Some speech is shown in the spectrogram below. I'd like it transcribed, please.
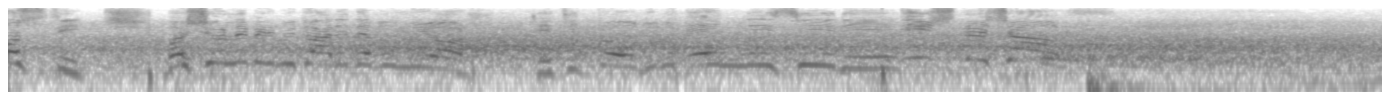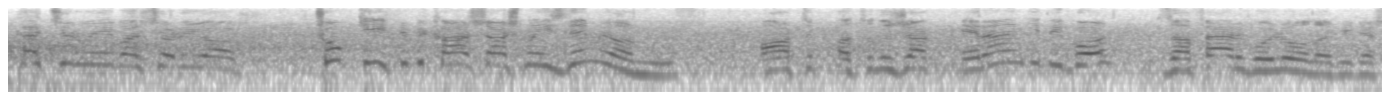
Kostic başarılı bir müdahalede bulunuyor. Tetikte olduğunu en nesiri. İşte şans. Kaçırmayı başarıyor. Çok keyifli bir karşılaşma izlemiyor muyuz? Artık atılacak herhangi bir gol zafer golü olabilir.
